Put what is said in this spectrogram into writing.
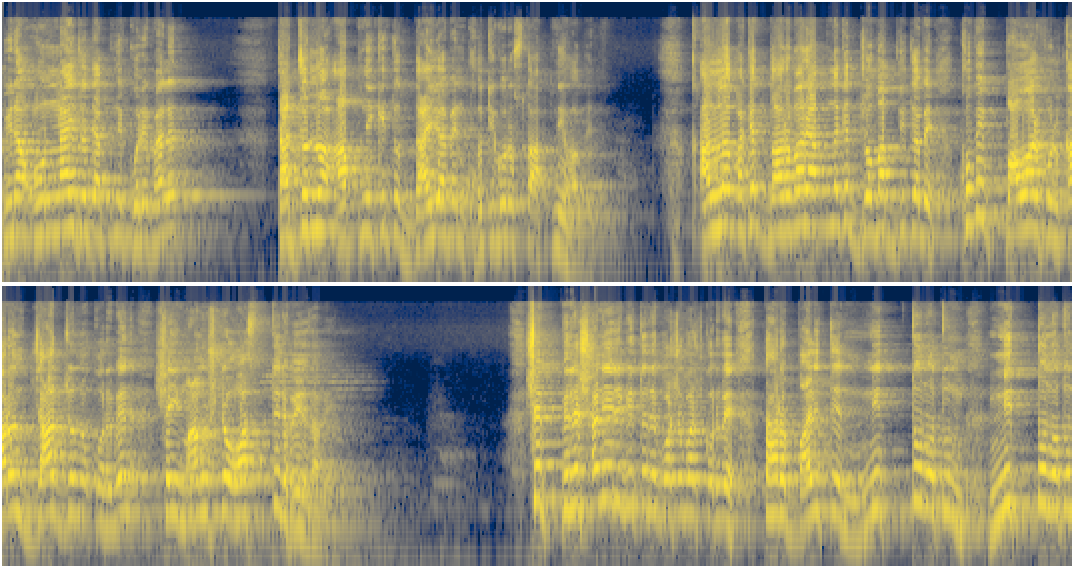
বিনা অন্যায় যদি আপনি করে ফেলেন, তার জন্য আপনি কিন্তু দায়ী হবেন, ক্ষতিগ্রস্ত আপনি হবেন। আল্লাহ পাকের দরবারে আপনাকে জবাব দিতে হবে, খুবই পাওয়ারফুল কারণ যার জন্য করবেন, সেই মানুষটা অস্থির হয়ে যাবে। সে পেরেশানির ভিতরে বসবাস করবে, তার বাড়িতে নিত্য নতুন নিত্য নতুন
